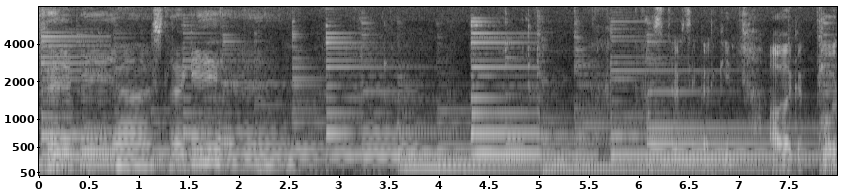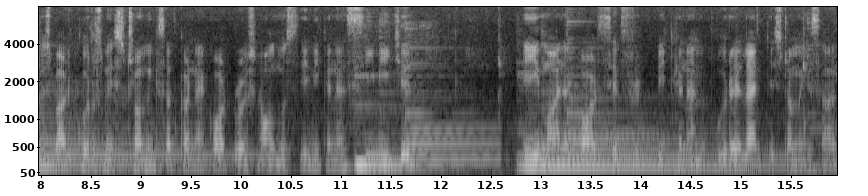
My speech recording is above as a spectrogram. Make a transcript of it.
फिर भी आस लगी है। कोरस पार्ट, कोरस में स्ट्रमिंग के साथ करना है कॉर्ड प्रोडक्शन ऑलमोस्ट सेम ही करना है C major A minor chord सिर्फ़ रिपीट करना है हमें पूरे लाइन पे स्ट्रमिंग के साथ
